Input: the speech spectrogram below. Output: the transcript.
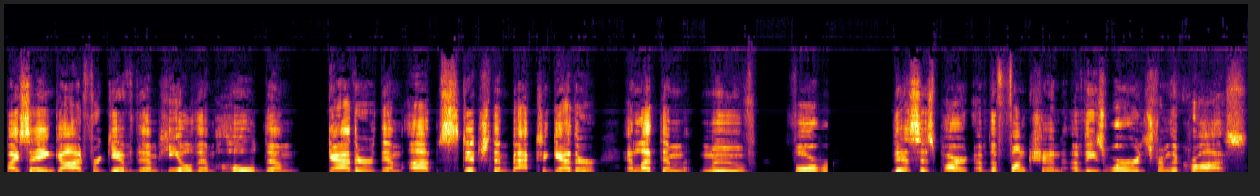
by saying, God, forgive them, heal them, hold them, gather them up, stitch them back together and let them move forward. This is part of the function of these words from the cross,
